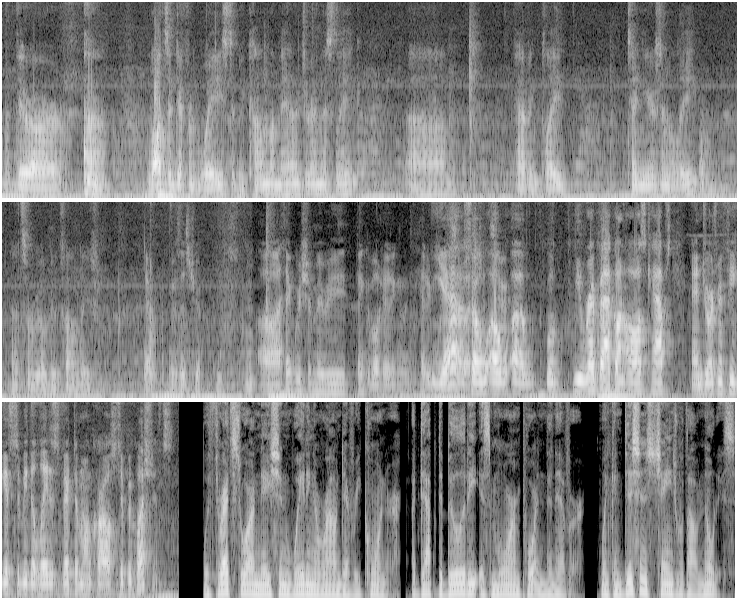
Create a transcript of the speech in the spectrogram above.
there are lots of different ways to become a manager in this league. Um, having played 10 years in the league, that's a real good foundation. Yeah, is this is true. Uh, I think we should maybe think about hitting hitting. one of Yeah, so uh, here. uh, we'll be right back on All's Caps, and George McPhee gets to be the latest victim on Karl's stupid questions. With threats to our nation waiting around every corner, adaptability is more important than ever. When conditions change without notice,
